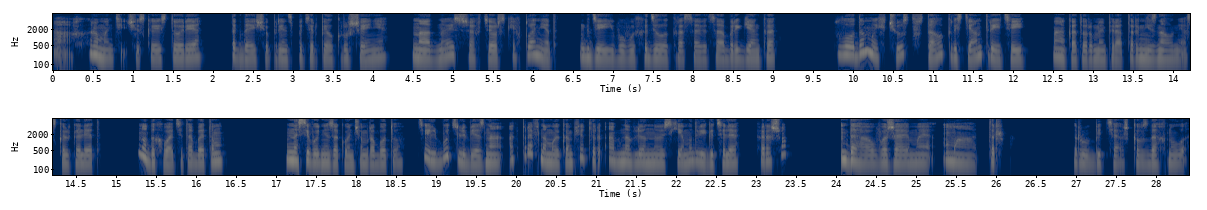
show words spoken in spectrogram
Ах, романтическая история. Тогда еще принц потерпел крушение на одной из шахтерских планет, где его выходила красавица-аборигенка. Плодом их чувств стал Кристиан Третий, о котором император не знал несколько лет. Ну да хватит об этом. На сегодня закончим работу. Тиль, будь любезна, отправь на мой компьютер обновленную схему двигателя. Хорошо? Да, уважаемая Матр. Руби тяжко вздохнула.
